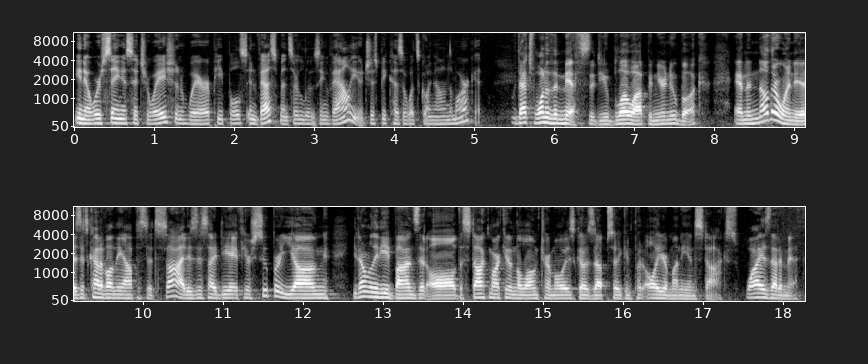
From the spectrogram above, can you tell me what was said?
you know, we're seeing a situation where people's investments are losing value just because of what's going on in the market. That's one of the myths that you blow up in your new book. And another one is, it's kind of on the opposite side, is this idea if you're super young, you don't really need bonds at all. The stock market in the long term always goes up, so you can put all your money in stocks. Why is that a myth?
